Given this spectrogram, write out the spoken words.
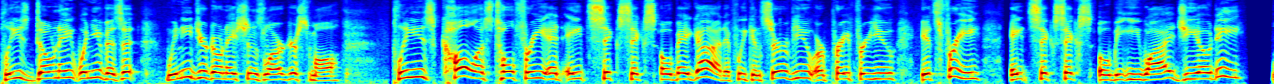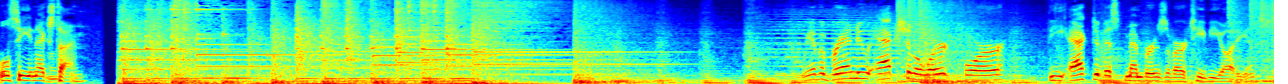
Please donate when you visit. We need your donations, large or small. Please call us toll free at 866 Obey God. If we can serve you or pray for you, it's free. 866 O B E Y G O D. We'll see you next time. We have a brand new action alert for the activist members of our TV audience,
